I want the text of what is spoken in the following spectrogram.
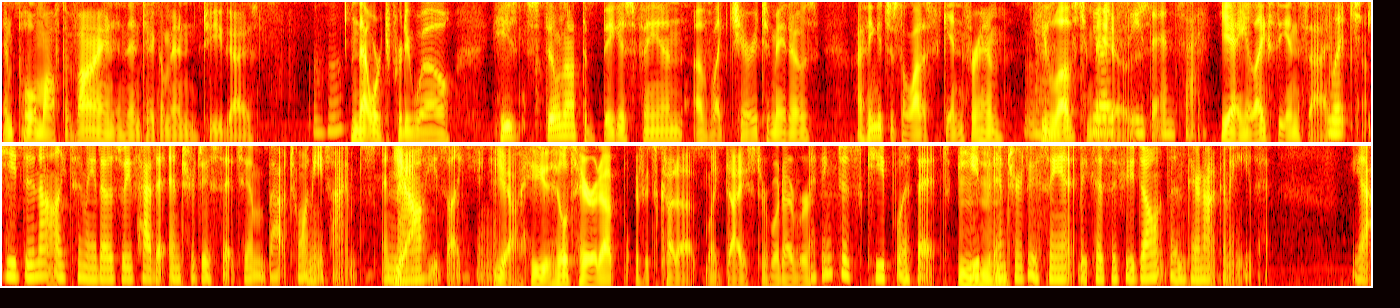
and pull them off the vine and then take them in to you guys. Mm-hmm. And that worked pretty well. He's still not the biggest fan of like cherry tomatoes. I think it's just a lot of skin for him. He loves tomatoes. He likes to eat the inside, yeah, he likes the inside. which he did not like tomatoes. We've had to introduce it to him about 20 times, and Yeah. now he's liking it. Yeah, he he'll tear it up if it's cut up, like diced or whatever. I think just keep with it. Keep Mm-hmm. introducing it because if you don't, then they're not going to eat it. Yeah.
